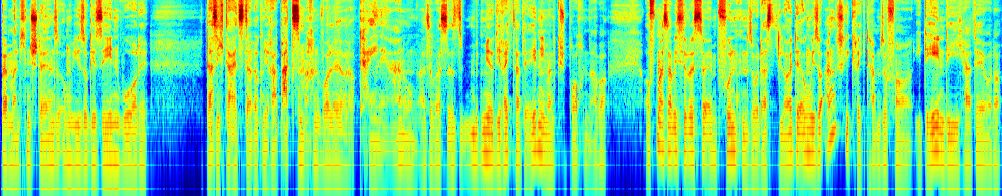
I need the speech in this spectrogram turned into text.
bei manchen Stellen so irgendwie so gesehen wurde, dass ich da jetzt da irgendwie Rabatz machen wolle oder keine Ahnung. Also was, also mit mir direkt hatte eh niemand gesprochen, aber oftmals habe ich so das so empfunden, so dass die Leute irgendwie so Angst gekriegt haben, so vor Ideen, die ich hatte oder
